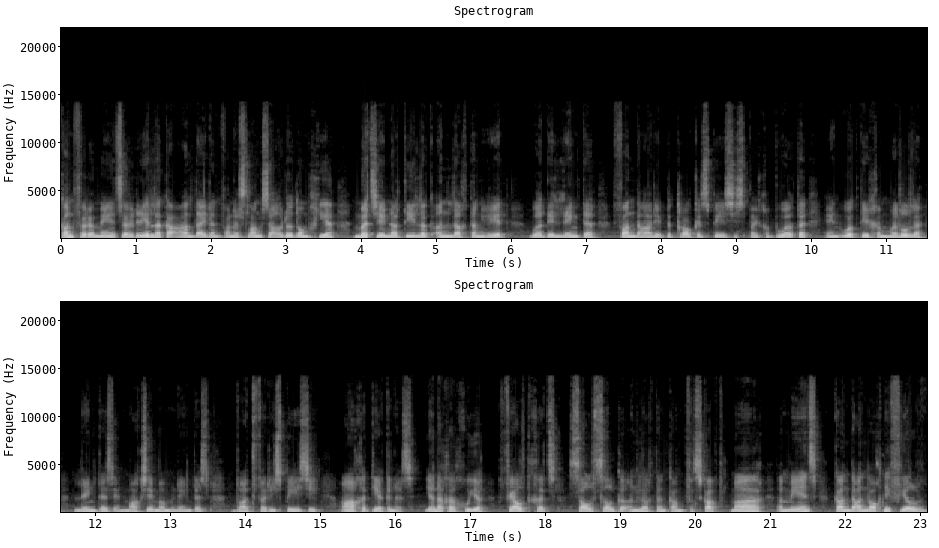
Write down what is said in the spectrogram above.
kan vir 'n mens 'n redelike aanduiding van 'n slang se ouderdom gee, mits jy natuurlik inligting het oor die lengte van daardie betrokke spesies by geboorte en ook die gemiddelde lengtes en maksimum lengtes wat vir die spesies aangeteken is. Enige goeie veldgids sal sulke inligting kan verskaf. Maar 'n mens kan dan nog nie veel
